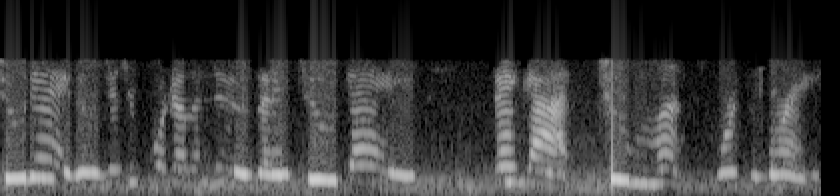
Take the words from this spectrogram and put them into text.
two days, it was just reported on the news that in two days they got two months worth of rain,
